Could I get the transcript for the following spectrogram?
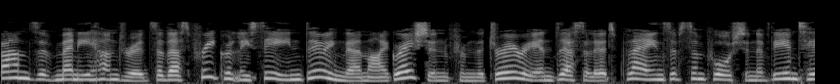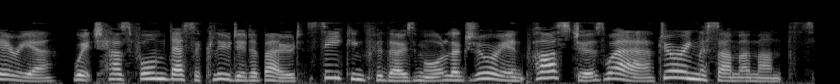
Bands of many hundreds are thus frequently seen doing their migration from the dreary and desolate plains of some portion of the interior, which has formed their secluded abode, seeking for those more luxuriant pastures where, during the summer months,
